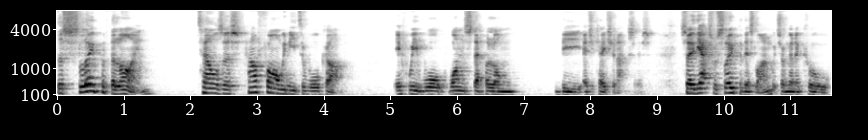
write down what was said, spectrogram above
the slope of the line tells us how far we need to walk up if we walk one step along the education axis. So the actual slope of this line, which I'm going to call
